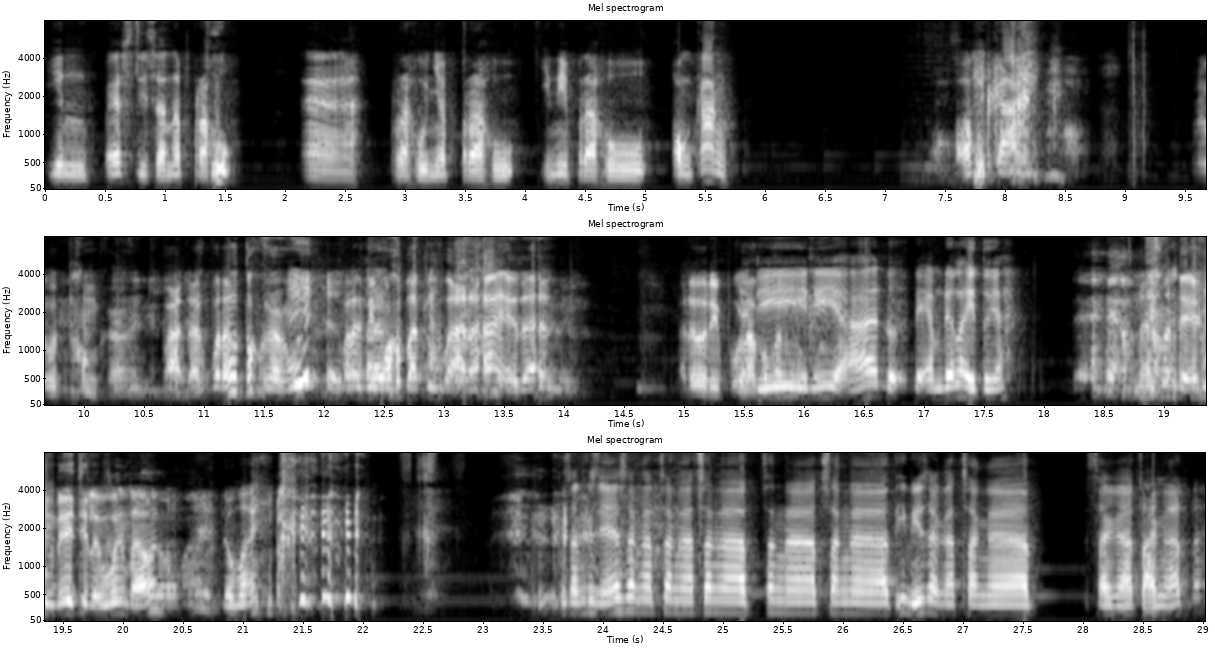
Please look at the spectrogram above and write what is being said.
invest di sana perahu. Nah perahunya perahu ini perahu tongkang. Tongkang. Perahu tongkang. Padahal perahu tongkang mah pada di mau batu bara ya dan. Aduh ribu jadi pokoknya. ini ya DMD lah itu ya Naon DMD Cileuweung naon? domai kesan kesannya sangat sangat sangat sangat sangat ini sangat sangat sangat sangat lah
